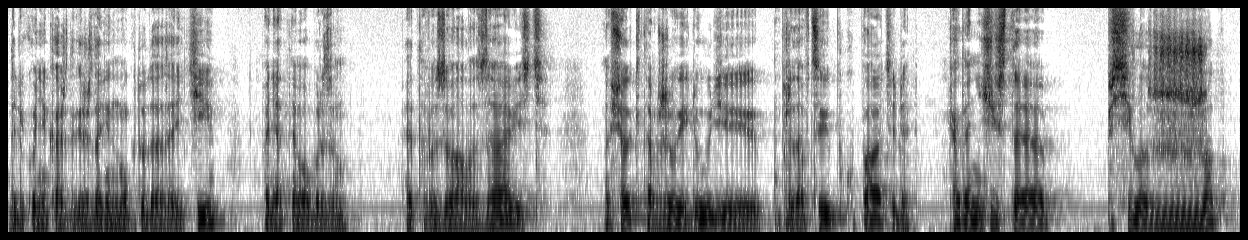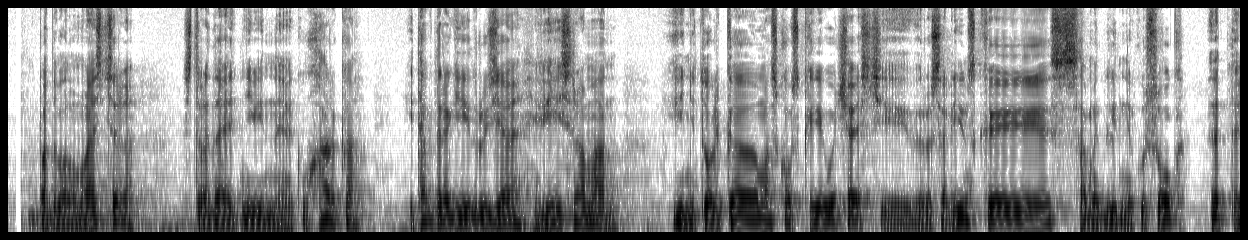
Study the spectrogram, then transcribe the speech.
Далеко не каждый гражданин мог туда зайти. Понятным образом это вызывало зависть. Но все-таки там живые люди, продавцы, покупатели. Когда нечистая сила жжет подвал мастера – страдает невинная кухарка. Итак, дорогие друзья, весь роман. И не только московской его части, в Иерусалимской самый длинный кусок. Это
